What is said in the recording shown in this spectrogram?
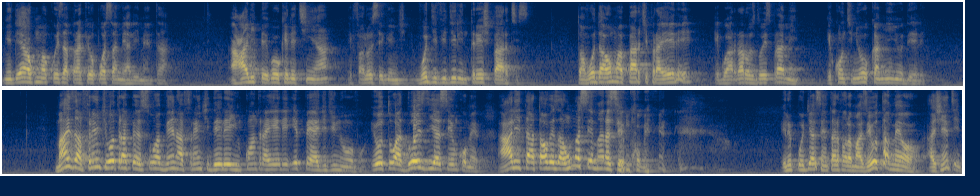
Me dê alguma coisa para que eu possa me alimentar. A Ali pegou o que ele tinha e falou o seguinte: Vou dividir em três partes. Então vou dar uma parte para ele e guardar os dois para mim. E continuou o caminho dele. Mais à frente, outra pessoa vem na frente dele, encontra ele e pede de novo. Eu estou há dois dias sem comer. A Ali está talvez há uma semana sem comer. Ele podia sentar e falar, mas eu também, ó, a gente,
